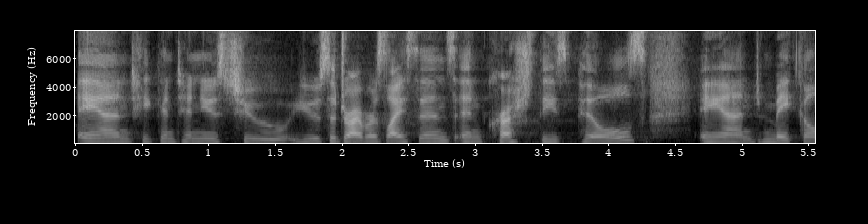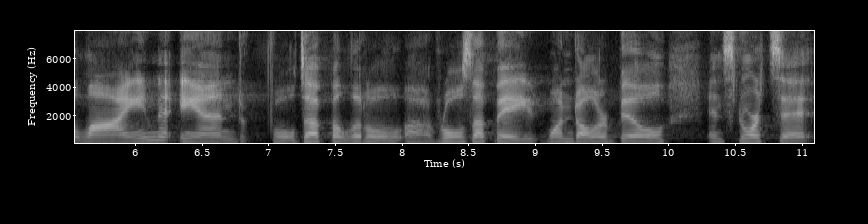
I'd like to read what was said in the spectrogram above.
And he continues to use the driver's license and crush these pills and make a line and fold up a little, uh, rolls up a $1 bill and snorts it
